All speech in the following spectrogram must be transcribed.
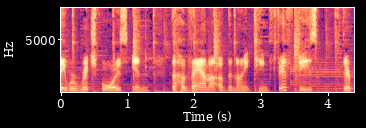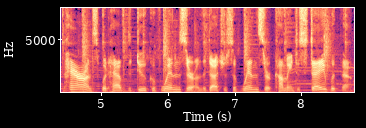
They were rich boys in the the Havana of the 1950s, their parents would have the Duke of Windsor and the Duchess of Windsor coming to stay with them.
